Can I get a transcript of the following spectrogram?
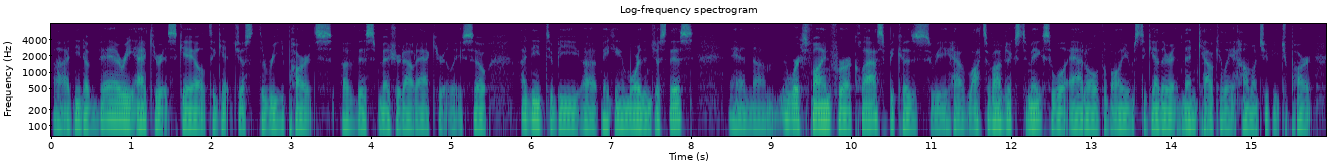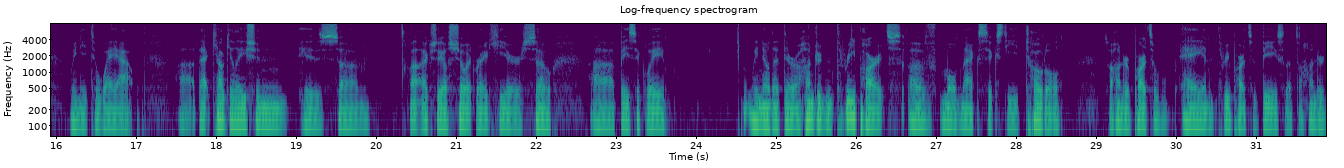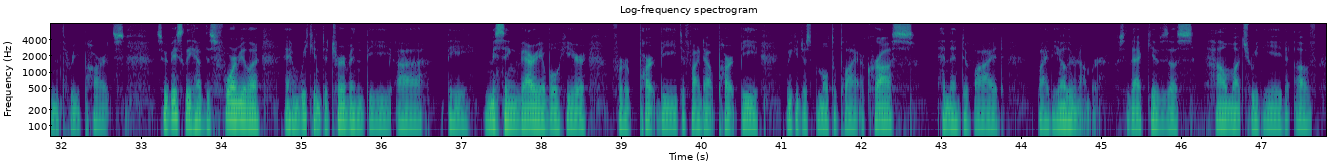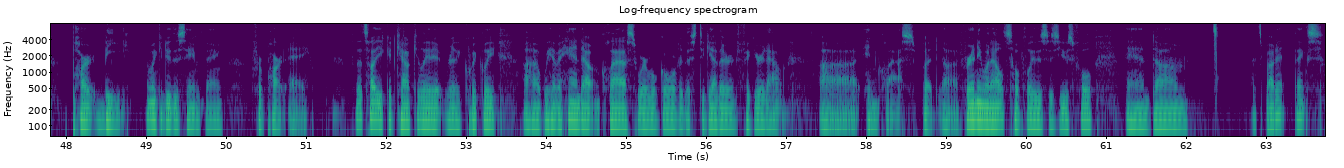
uh, I'd need a very accurate scale to get just three parts of this measured out accurately. So I'd need to be uh, making more than just this. And um, it works fine for our class because we have lots of objects to make. So we'll add all the volumes together and then calculate how much of each part we need to weigh out. Uh, that calculation is, um, well, actually, I'll show it right here. So uh, basically, we know that there are 103 parts of MoldMax 60 total so 100 parts of A and 3 parts of B, so that's 103 parts. So we basically have this formula, and we can determine the uh, the missing variable here for part B to find out part B. We can just multiply across and then divide by the other number. So that gives us how much we need of part B. And we can do the same thing for part A. So that's how you could calculate it really quickly. Uh, we have a handout in class where we'll go over this together and figure it out uh, in class. But uh, for anyone else, hopefully this is useful. And um, that's about it. Thanks.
